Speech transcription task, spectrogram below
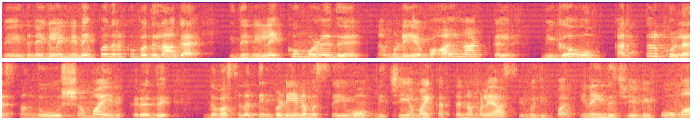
வேதனைகளை நினைப்பதற்கு பதிலாக இதை நினைக்கும் பொழுது நம்முடைய வாழ்நாட்கள் மிகவும் கர்த்தருக்குள்ள சந்தோஷமா இருக்கிறது இந்த வசனத்தின்படியே நம்ம செய்வோம். நிச்சயமாய் கர்த்தர் நம்மளை ஆசீர்வதிப்பார். இணைந்து ஜெபிப்போமா?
